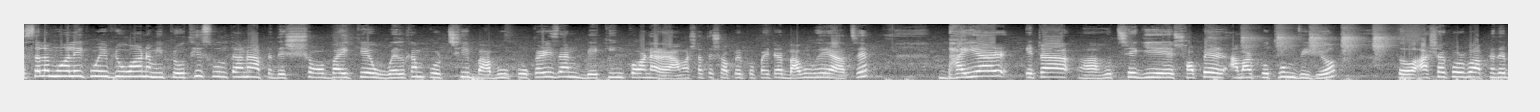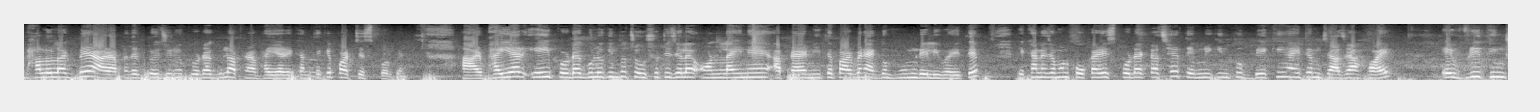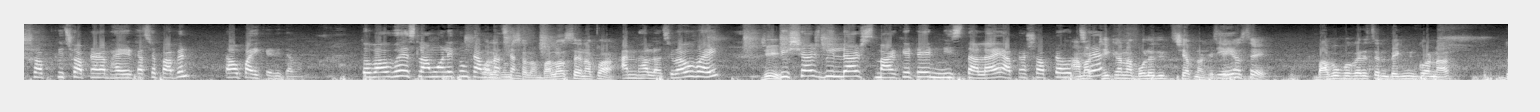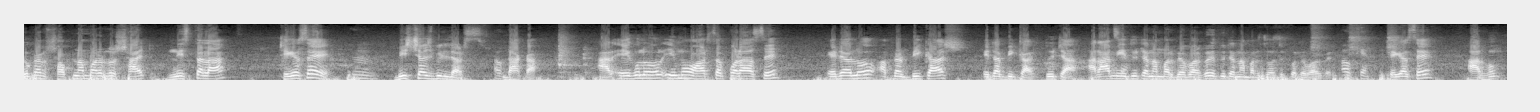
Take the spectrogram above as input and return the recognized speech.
আসসালামু আলাইকুম এভরিওয়ান আমি প্রথি সুলতানা, আপনাদের সবাইকে ওয়েলকাম করছি বাবু কোকারিজ অ্যান্ড বেকিং কর্নার আমার সাথে শপের প্রোপাইটার বাবু ভাইয়া আছে। ভাইয়ার এটা হচ্ছে গিয়ে শপের আমার প্রথম ভিডিও তো আশা করব আপনাদের ভালো লাগবে আর আপনাদের প্রয়োজনীয় প্রোডাক্টগুলো আপনারা ভাইয়ার এখান থেকে পারচেস করবেন। আর ভাইয়ার এই প্রোডাক্টগুলো কিন্তু চৌষট্টি জেলায় অনলাইনে আপনারা নিতে পারবেন একদম হোম ডেলিভারিতে এখানে যেমন কোকারিজ প্রোডাক্ট আছে, তেমনি কিন্তু বেকিং আইটেম যা যা হয় এভরিথিং সব কিছু আপনারা ভাইয়ের কাছে পাবেন তাও পাইকারি দামে। তো বাবু ভাই আসসালামু আলাইকুম কেমন আছেন? ভালো আছেন আপা? আমি ভালো আছি। বাবু ভাই জি। বিশ্বাস বিল্ডার্স মার্কেটের নিচতলায় আপনার সবটা আমার ঠিকানা বলে দিচ্ছি আপনাকে ঠিক আছে? বাবু কোকারিসেন বেকিং কর্নার দোকান শপ নাম্বার হলো ষাট নিস্তালা ঠিক আছে? বিশ্বাস বিল্ডার্স ঢাকা। আর এগুলো ইমো হোয়াটসঅ্যাপ করা আছে। এটা হলো আপনার বিকাশ এটা বিকাশ দুইটা। আর আমি এই আচ্ছা। দুইটা নাম্বার ব্যবহার করে দুইটা নাম্বার যোগাযোগ করতে পারবেন। ওকে ঠিক আছে? আর হোম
